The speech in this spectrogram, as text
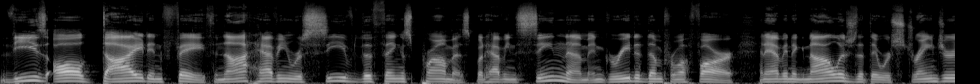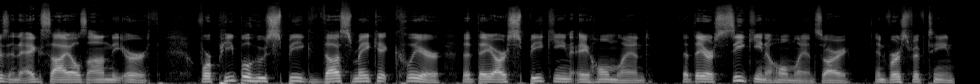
These all died in faith, not having received the things promised, but having seen them and greeted them from afar, and having acknowledged that they were strangers and exiles on the earth. For people who speak thus make it clear that they are speaking a homeland, that they are seeking a homeland, sorry. In verse 15.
